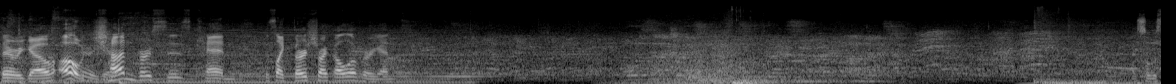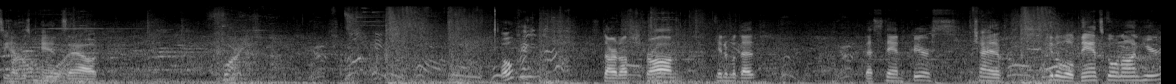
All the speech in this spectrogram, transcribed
There we go. Oh, There we go. Chun versus Ken. It's like third strike all over again. So we'll see how this pans out. Okay. Start off strong. Hit him with that that stand fierce. Trying to get a little dance going on here.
